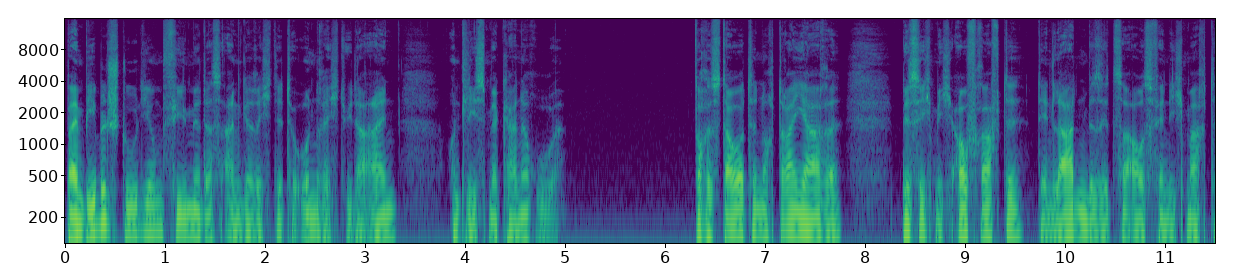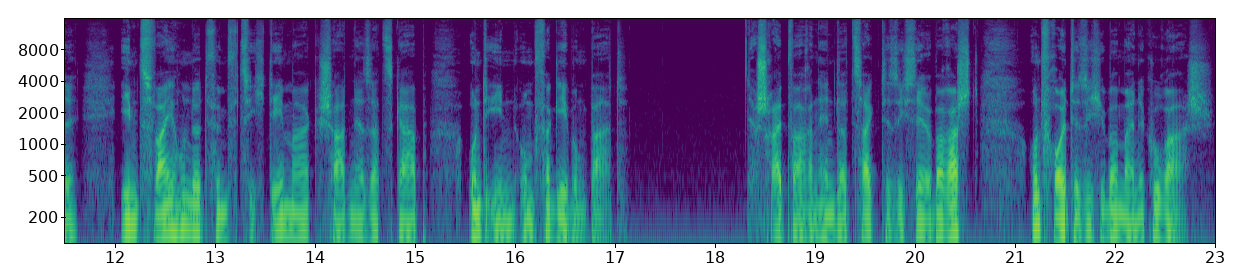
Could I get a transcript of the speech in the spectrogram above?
Beim Bibelstudium fiel mir das angerichtete Unrecht wieder ein und ließ mir keine Ruhe. Doch es dauerte noch drei Jahre, bis ich mich aufraffte, den Ladenbesitzer ausfindig machte, ihm 250 D-Mark Schadenersatz gab und ihn um Vergebung bat. Der Schreibwarenhändler zeigte sich sehr überrascht und freute sich über meine Courage.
